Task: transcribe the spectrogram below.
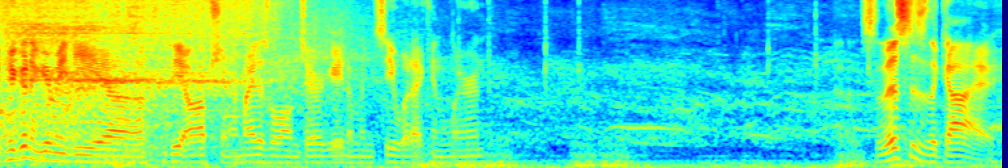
if you're gonna give me the uh, the option, I might as well interrogate him and see what I can learn. Uh, so this is the guy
